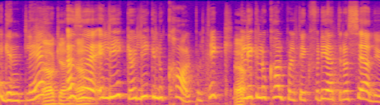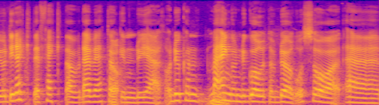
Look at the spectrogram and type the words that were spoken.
egentlig. Ja, okay, altså, ja. jeg, liker, jeg liker lokalpolitikk. Ja. Jeg liker lokalpolitikk fordi at da ser du jo direkte effekt av de vedtakene du gjør. Og du kan, med en gang du går ut av døra, så eh,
